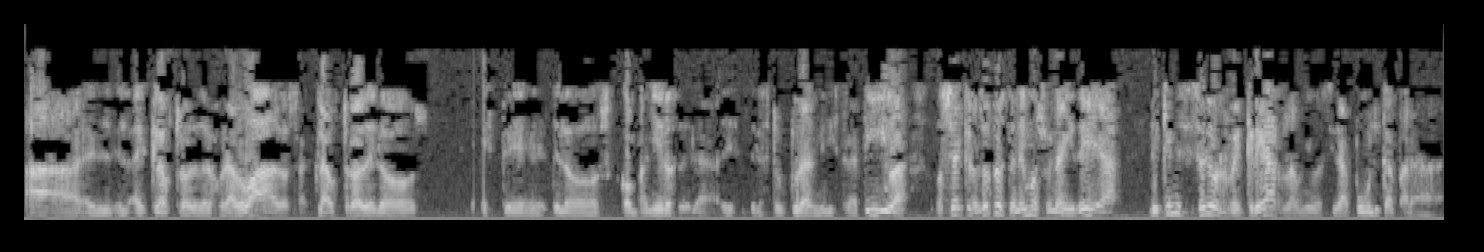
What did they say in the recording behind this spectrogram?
al claustro de los graduados al claustro de los este, de los compañeros de la, de la estructura administrativa. O sea que nosotros tenemos una idea de que es necesario recrear la universidad pública para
